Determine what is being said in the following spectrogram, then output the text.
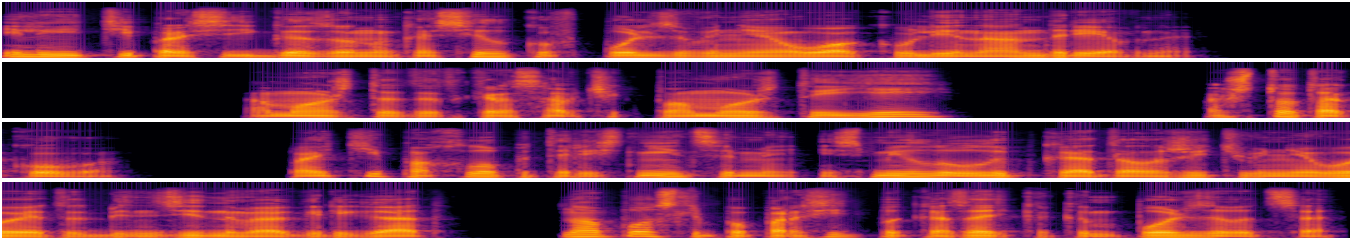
или идти просить газонокосилку в пользование у Акулины Андреевны. А может, этот красавчик поможет и ей? А что такого? Пойти похлопать ресницами и с милой улыбкой одолжить у него этот бензиновый агрегат, ну а после попросить показать, как им пользоваться.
